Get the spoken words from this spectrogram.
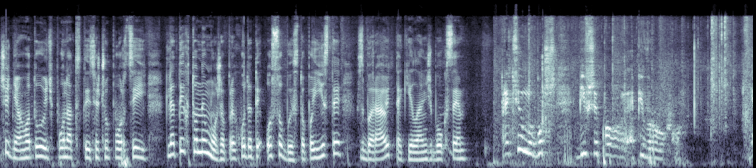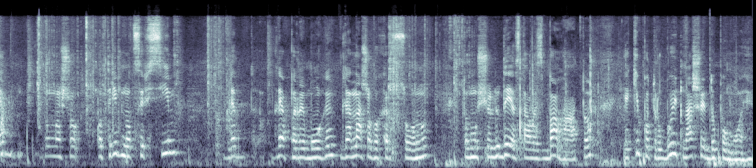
Щодня готують понад тисячу порцій. Для тих, хто не може приходити особисто поїсти, збирають такі ланчбокси. Працюємо більш більше півроку. Я думаю, що потрібно це всім для, для перемоги, для нашого Херсону, тому що людей осталось багато, які потребують нашої допомоги.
